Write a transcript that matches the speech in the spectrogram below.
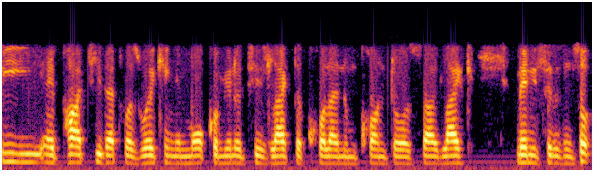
see a party that was working in more communities like the Kola and so like many citizens. So,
